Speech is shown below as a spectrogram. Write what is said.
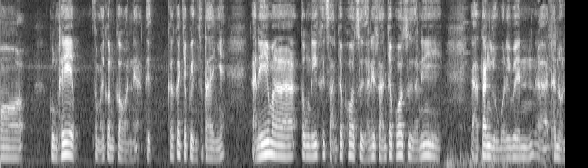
มกรุงเทพ สมัยก่อนๆเนี่ยตึกก็ก็จะเป็นสไตล์อย่างเงี้ยอันนี้มาตรงนี้คือศาลเจ้าพ่อเสือในศาลเจ้าพ่อเสือนี่ตั้งอยู่บริเวณถนน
